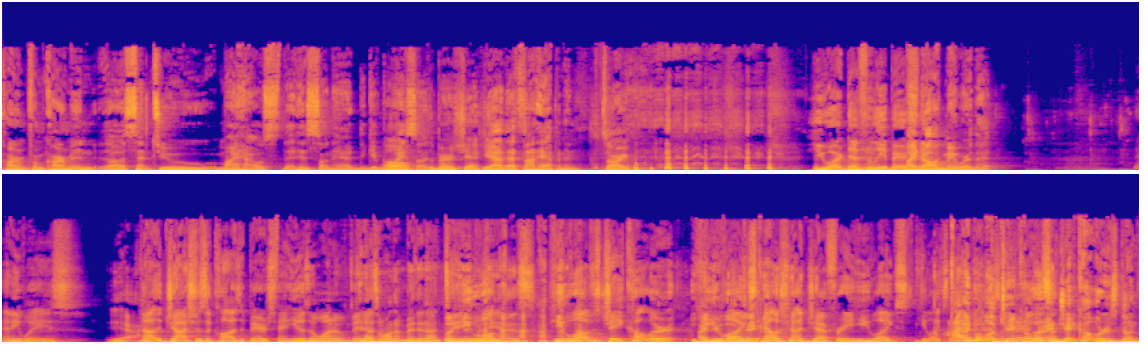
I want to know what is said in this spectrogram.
Carm, from Carmen uh, sent to my house that his son had to give to Oh, my son the Bears jacket. Yeah, that's not happening. Sorry, You are definitely a Bears. my fan. dog may wear that. Anyways, Yeah. Now Josh is a closet Bears fan. He doesn't want to admit he it. doesn't want to admit it on But tape, he, but lo- he is. he loves Jay Cutler. He I do love likes Jay Cutler. Alshon Jeffery. He likes he likes. a lot I of do guys love Jay in there. Cutler, and Jay Cutler has done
